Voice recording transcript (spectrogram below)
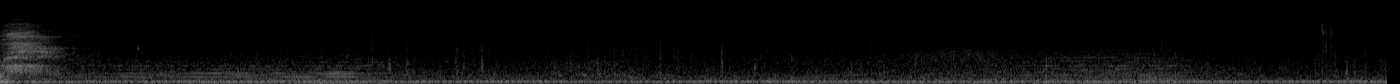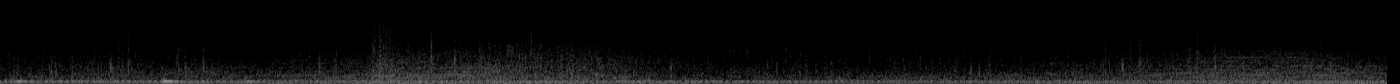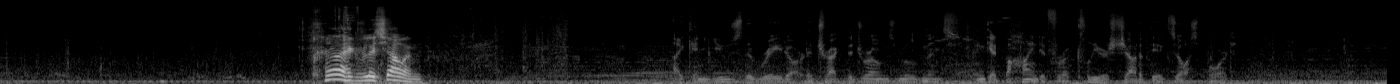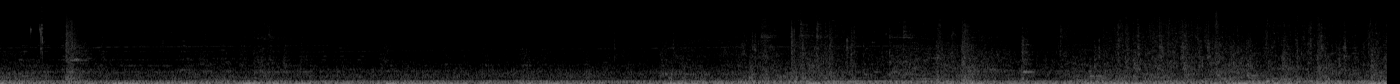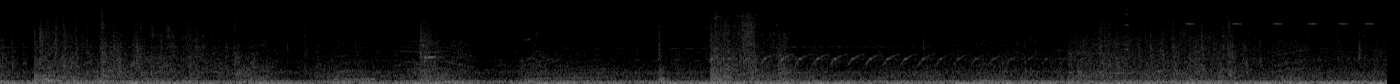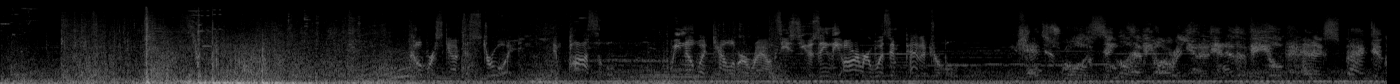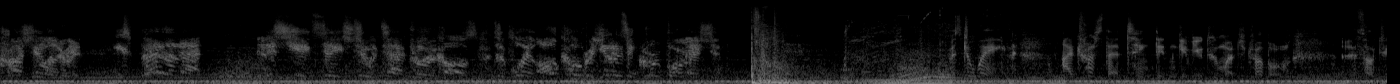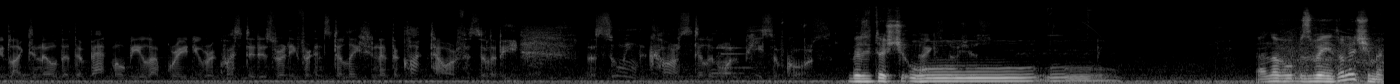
Ha, jak wleciałem. I can use the radar to track the drone's movements and get behind it for a clear shot at the exhaust port. Bez litości. Uuu. A nowe ubezpieczenie, to lecimy.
